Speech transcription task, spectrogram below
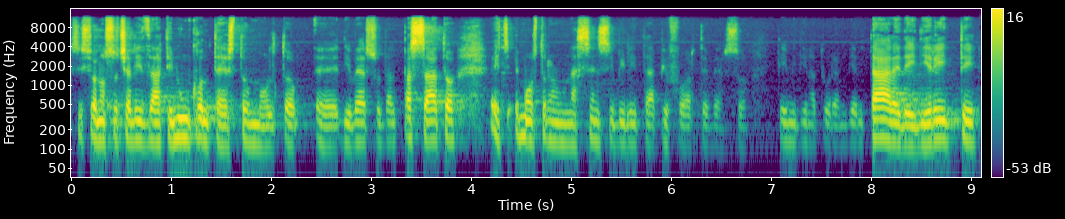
Si sono socializzati in un contesto molto eh, diverso dal passato e, e mostrano una sensibilità più forte verso temi di natura ambientale, dei diritti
